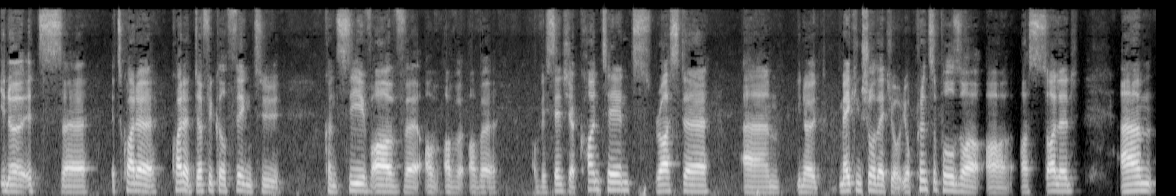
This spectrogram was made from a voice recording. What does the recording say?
you know it's uh, it's quite a quite a difficult thing to conceive of uh, of of, of a of essentially a content roster um, you know, making sure that your, your principles are, are, are solid. Um,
